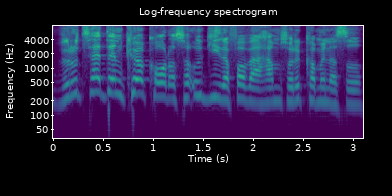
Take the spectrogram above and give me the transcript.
vil du tage den kørekort, og så udgive dig for at være ham, så du ikke kommer ind og sidde?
